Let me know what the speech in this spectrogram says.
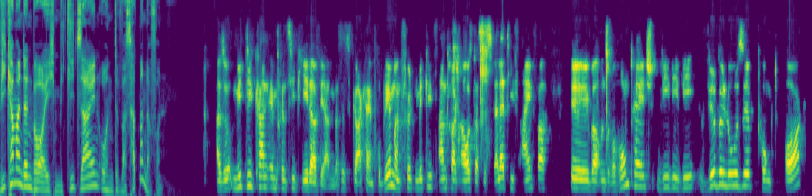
Wie kann man denn bei euch Mitglied sein und was hat man davon? Also Mitglied kann im Prinzip jeder werden. Das ist gar kein Problem. Man füllt einen Mitgliedsantrag aus. Das ist relativ einfach über unsere Homepage www.wirbellose.org.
